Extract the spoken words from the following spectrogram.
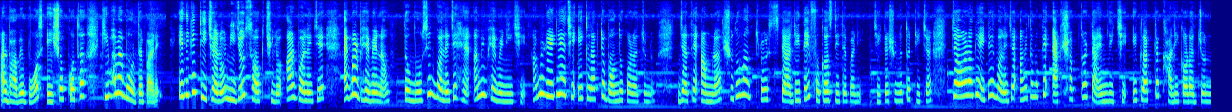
আর ভাবে, বস, এইসব কথা কীভাবে বলতে পারে? এদিকে টিচারও নিজেও শখ ছিল। আর বলে যে, একবার ভেবে নাও। তো মৌসিন বলে যে হ্যাঁ আমি ভেবে নিয়েছি। আমি রেডি আছি এই ক্লাবটা বন্ধ করার জন্য, যাতে আমরা শুধুমাত্র স্টাডিতেই ফোকাস দিতে পারি। যেটা শুনে তো টিচার যাওয়ার আগে এটাই বলে যে, আমি তোমাকে এক সপ্তাহ টাইম দিচ্ছি এই ক্লাবটা খালি করার জন্য।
